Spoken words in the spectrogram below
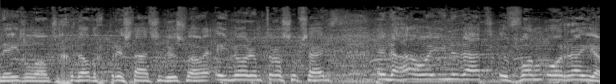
Nederland. geweldige prestatie dus, waar we enorm trots op zijn. En daar houden we inderdaad van Oranje.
